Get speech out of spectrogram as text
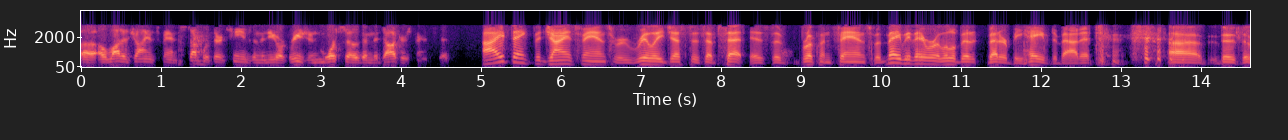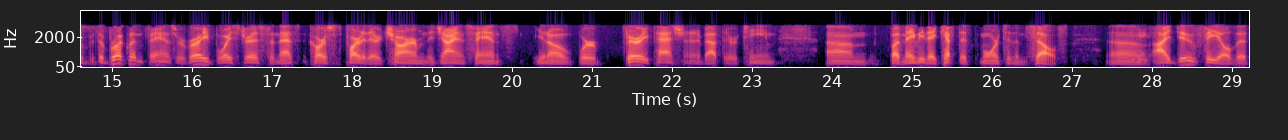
uh, a lot of Giants fans stuck with their teams in the New York region more so than the Dodgers fans did. I think the Giants fans were really just as upset as the Brooklyn fans, but maybe they were a little bit better behaved about it. uh, the, the the Brooklyn fans were very boisterous, and that's of course part of their charm. The Giants fans, you know, were very passionate about their team, um, but maybe they kept it more to themselves. Um, Mhm. I do feel that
